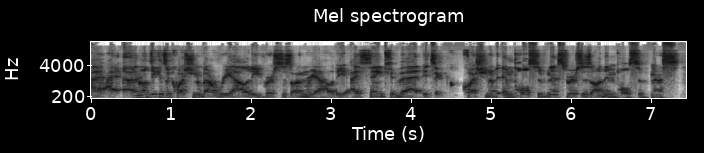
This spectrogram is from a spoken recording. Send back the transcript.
I I don't think it's a question about reality versus unreality. I think that it's a question of impulsiveness versus unimpulsiveness.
